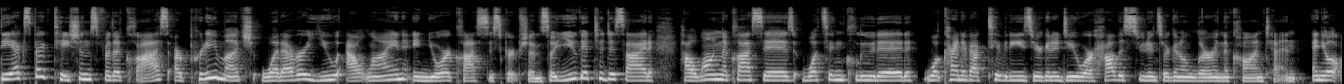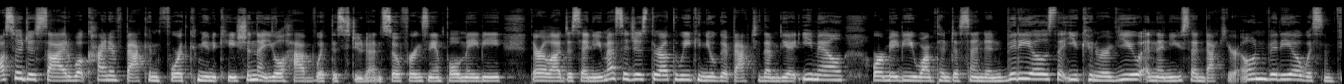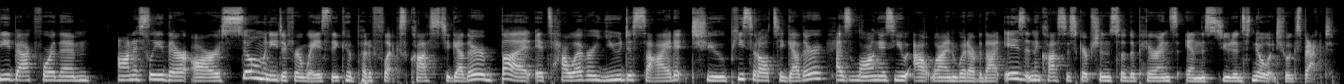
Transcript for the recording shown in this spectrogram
The expectations for the class are pretty much whatever you outline in your class description. So you get to decide how long the class is, what's included, what kind of activities you're going to do, or how the students are going to learn the content. And you'll also decide what kind of back and forth communication that you'll have with the students. So for example, maybe they're allowed to send you messages throughout the week and you'll get back to them via email, or maybe you want them to send in videos that you can review and then you send back your own video with some feedback for them. Honestly, there are so many different ways that you could put a flex class together, but it's however you decide to piece it all together as long as you outline whatever that is in the class description so the parents and the students know what to expect.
